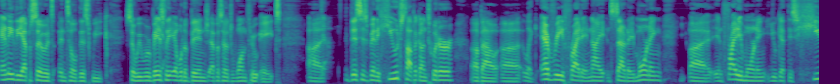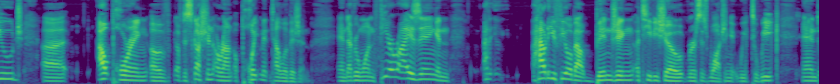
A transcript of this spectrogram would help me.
any of the episodes until this week, so we were basically able to binge episodes one through eight. Uh, Yeah. This has been a huge topic on Twitter about uh, like every Friday night and Saturday morning. Uh, in Friday morning, you get this huge uh, outpouring of of discussion around appointment television and everyone theorizing and. How do you feel about binging a TV show versus watching it week to week? And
